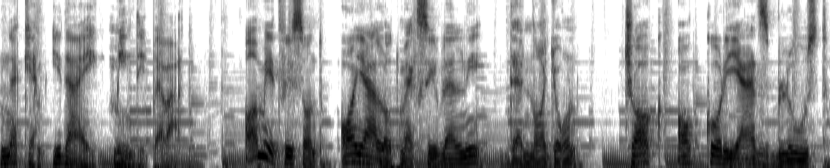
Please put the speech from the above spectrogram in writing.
Nekem idáig mindig bevált. Amit viszont ajánlott megszívlelni, de nagyon, csak akkor játsz blues-t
